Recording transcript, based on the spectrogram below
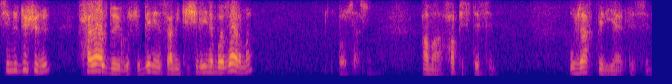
Şimdi düşünün, hayal duygusu bir insanın kişiliğini bozar mı? Bozar. Ama hapistesin, uzak bir yerdesin,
